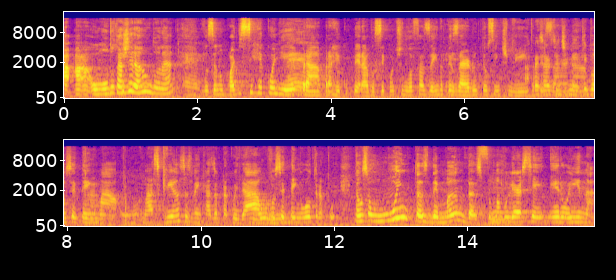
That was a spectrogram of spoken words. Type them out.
a, a, o mundo está girando, né? É. Você não pode se recolher é. para recuperar, você continua fazendo apesar é. do teu sentimento. Apesar, apesar do sentimento. Da... E você tem é. uma, uma, as crianças lá em casa para cuidar, uhum. ou você tem outra... Então são muitas demandas para uma mulher ser heroína.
